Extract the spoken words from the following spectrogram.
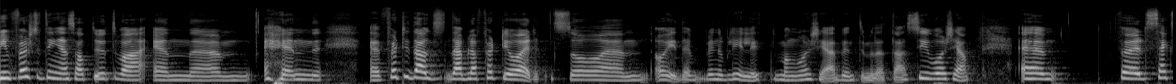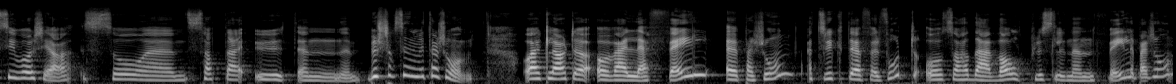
Min første ting jeg satte ut, var en, um, en 40 dags, Da jeg ble 40 år, så um, Oi, det begynner å bli litt mange år siden jeg begynte med dette. Syv år siden. For seks-syv år siden så uh, satte jeg ut en bursdagsinvitasjon. Og jeg klarte å velge feil person. Jeg trykte for fort, og så hadde jeg valgt plutselig den feile personen.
